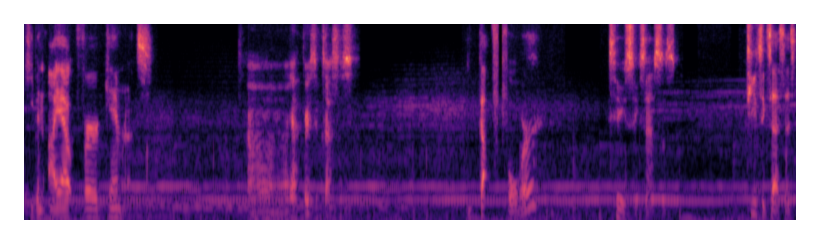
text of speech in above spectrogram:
keep an eye out for cameras. Uh, I got three successes. Got four. Two successes. two successes.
